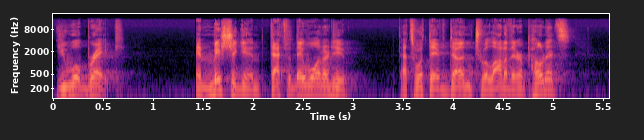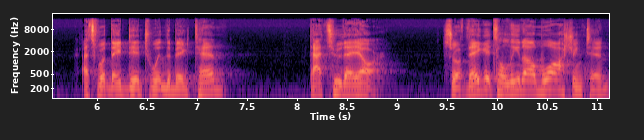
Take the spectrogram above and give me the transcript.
you will break. And Michigan, that's what they want to do. That's what they've done to a lot of their opponents. That's what they did to win the Big Ten. That's who they are. So if they get to lean on Washington,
